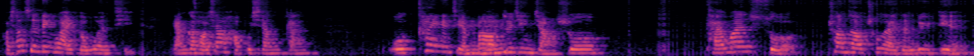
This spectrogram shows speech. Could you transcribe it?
好像是另外一个问题，两个好像毫不相干。我看一个简报，最近讲说，嗯、台湾所创造出来的绿电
